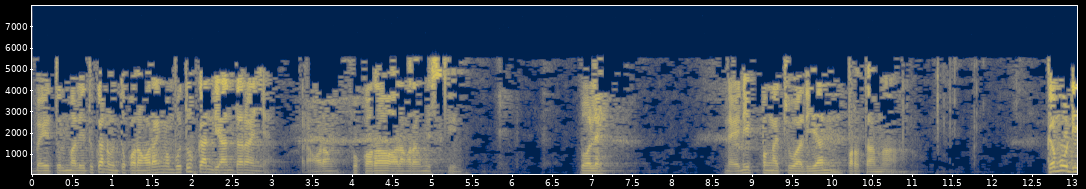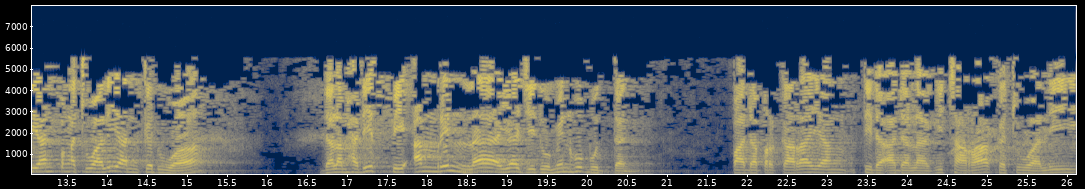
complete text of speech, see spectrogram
Baitul mal itu kan untuk orang-orang yang membutuhkan di antaranya. Orang-orang fukara, orang-orang miskin. Boleh. Nah ini pengecualian pertama. Kemudian pengecualian kedua dalam hadis fi amrin la yajidu minhu buddan. Pada perkara yang tidak ada lagi cara kecuali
